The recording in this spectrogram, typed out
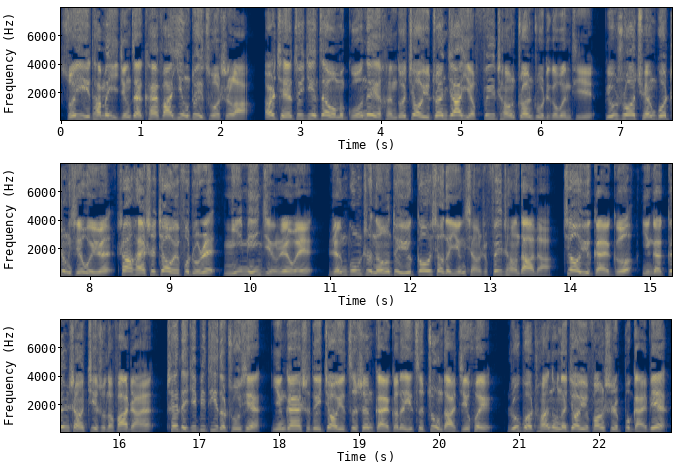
所以，他们已经在开发应对措施了。而且最近在我们国内，很多教育专家也非常专注这个问题。比如说，全国政协委员、上海市教委副主任倪民警认为，人工智能对于高校的影响是非常大的，教育改革应该跟上技术的发展。ChatGPT 的出现，应该是对教育自身改革的一次重大机会。如果传统的教育方式不改变，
